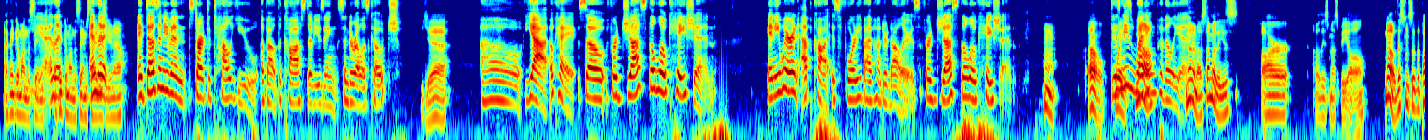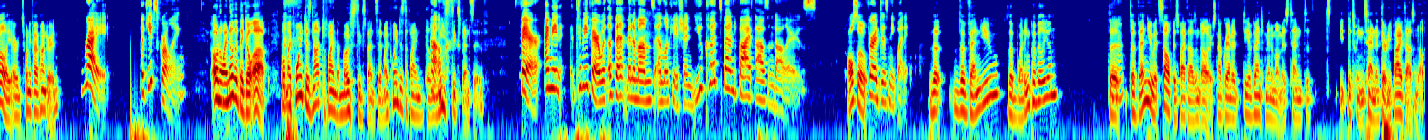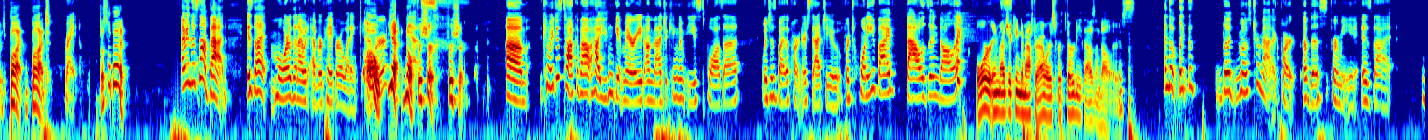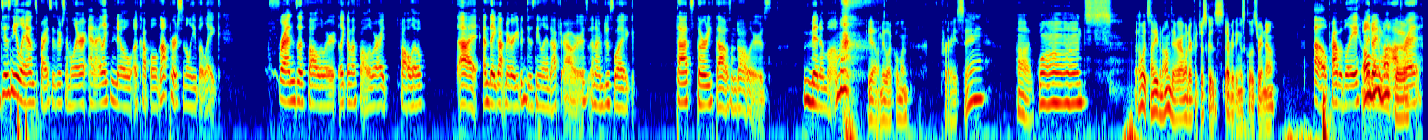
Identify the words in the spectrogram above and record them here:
I think I'm on the same. Yeah, and I then- think I'm on the same side as you now. It doesn't even start to tell you about the cost of using Cinderella's coach. Yeah. Oh, yeah. Okay. So for just the location, anywhere in Epcot is $4,500 for just the location. Hmm. Oh, Disney's wait, Wedding No. Pavilion. no, no, no. Some of these are. Oh, these must be all. No, this one's at the Poly or 2500. Right. But keep scrolling. Oh no, I know that they go up, but my point is not to find the most expensive. My point is to find the Oh. least expensive. Fair. I mean, to be fair, with event minimums and location, you could spend $5,000 Also, for a Disney wedding. the the venue, the wedding pavilion, the Mhm. the venue itself is five thousand dollars. Now, granted, the event minimum is ten to between ten and thirty five thousand dollars, but but Right. that's not bad. I mean, that's not bad. Is that more than I would ever pay for a wedding? Oh yeah, no, for sure, for sure. Um, can we just talk about how you can get married on Magic Kingdom East Plaza, which is by the partner statue, for twenty five thousand dollars? Or in Magic Kingdom After Hours for thirty thousand dollars. And the like the the most traumatic part of this for me is that Disneyland's prices are similar, and I like know a couple, not personally, but like friends of follower, like of a follower I follow, uh, and they got married in Disneyland after hours, and I'm just like, that's thirty thousand dollars minimum. Yeah, let me look. Hold on. Pricing. I want. Oh, it's not even on there. I wonder if it's just because everything is closed right now. oh, probably. Oh, they don't even want to offer though. it.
